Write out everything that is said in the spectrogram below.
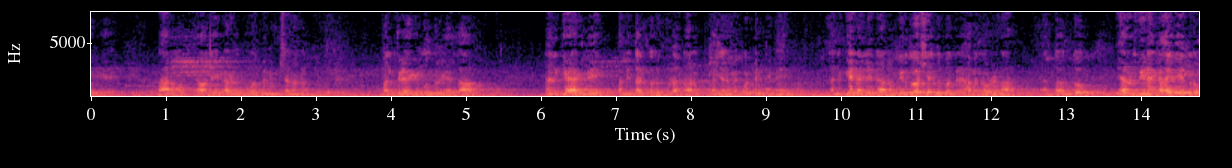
ಅವರಿಗೆ, ನಾನು ಯಾವುದೇ ಕಾರಣಕ್ಕೂ ಒಂದು ನಿಮಿಷ ನಾನು ಮಂತ್ರಿಯಾಗಿ ಮುಂದುವರಿಯಲ್ಲ. ತನಿಖೆ ಆಗಲಿ, ಅಲ್ಲಿ ತನಕ ಕೂಡ ನಾನು ರಾಜೀನಾಮೆ ಕೊಟ್ಟಿರ್ತೀನಿ. ತನಿಖೆನಲ್ಲಿ ನಾನು ನಿರ್ದೋಷಿ ಎಂದು ಬಂದರೆ ಆಮೇಲೆ ನೋಡೋಣ ಅಂತ ಅಂದು ಎರಡು ದಿನ ಕಾಯಿಲೆ ಎಂದರು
